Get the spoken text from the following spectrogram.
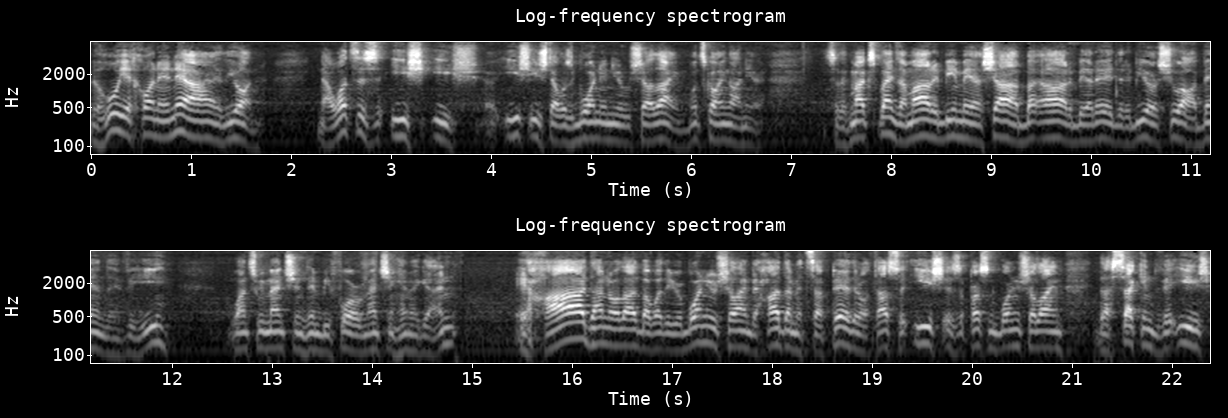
v'hu yechon elyon." Now, what's this ish ish uh, ish ish that was born in Yerushalayim? What's going on here? So the Gemara explains, "Amar Rabbi Me'asha Ba'ar Bered Rabbi Yoshua ben Levi." Once we mentioned him before, we're mentioning him again. Ehad hanolad, but whether you're born in Yerushalayim, behad mitzapeh derota. So ish is a person born in Yerushalayim. The second ve'ish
